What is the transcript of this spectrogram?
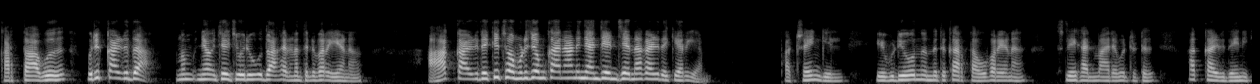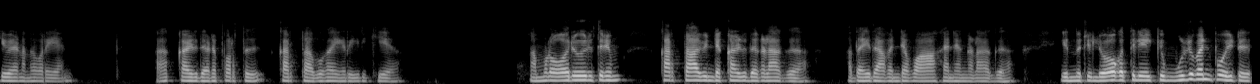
കർത്താവ് ഒരു കഴുത. ഞാൻ ചേച്ചി ഒരു ഉദാഹരണത്തിന് പറയാണ്. ആ കഴുതയ്ക്ക് ചുമട് ചുമക്കാനാണ് ഞാൻ ജനിച്ചതെന്ന കഴുതയ്ക്ക് അറിയാം. പക്ഷേങ്കിൽ എവിടെയോ നിന്നിട്ട് കർത്താവ് പറയണ സ്നേഹന്മാരെ വിട്ടിട്ട് ആ കഴുത എനിക്ക് വേണമെന്ന് പറയാൻ. ആ കഴുതയുടെ പുറത്ത് കർത്താവ് കയറിയിരിക്കുക. നമ്മൾ ഓരോരുത്തരും കർത്താവിന്റെ കഴുതകളാകുക അതായത് അവന്റെ വാഹനങ്ങളാകുക. എന്നിട്ട് ലോകത്തിലേക്ക് മുഴുവൻ പോയിട്ട്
